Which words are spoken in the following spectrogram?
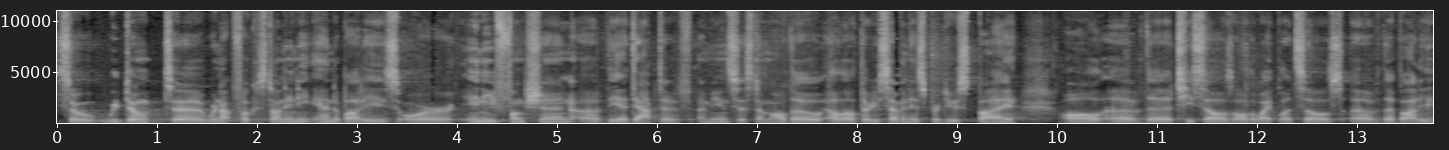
So we don't, uh, we're not focused on any antibodies or any function of the adaptive immune system. Although LL37 is produced by all of the T cells, all the white blood cells of the body.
